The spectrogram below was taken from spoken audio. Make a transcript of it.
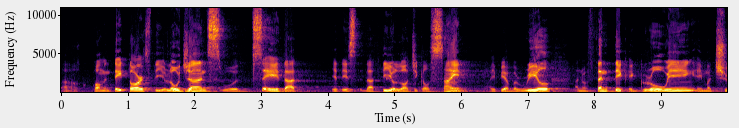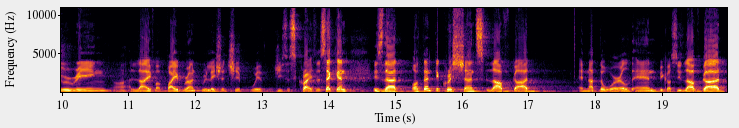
uh, commentators, theologians would say that it is the theological sign. If you have a real, an authentic, a growing, a maturing, uh, a live, a vibrant relationship with Jesus Christ. The second is that authentic Christians love God and not the world. And because you love God,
